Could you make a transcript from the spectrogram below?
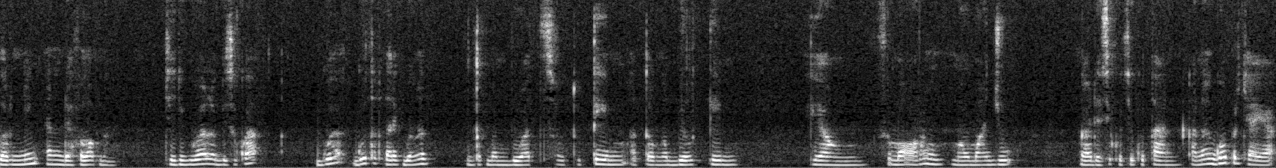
Learning and development. Jadi gue lebih suka gue gue tertarik banget untuk membuat suatu tim atau nge-build tim yang semua orang mau maju nggak ada sikut-sikutan. Karena gue percaya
